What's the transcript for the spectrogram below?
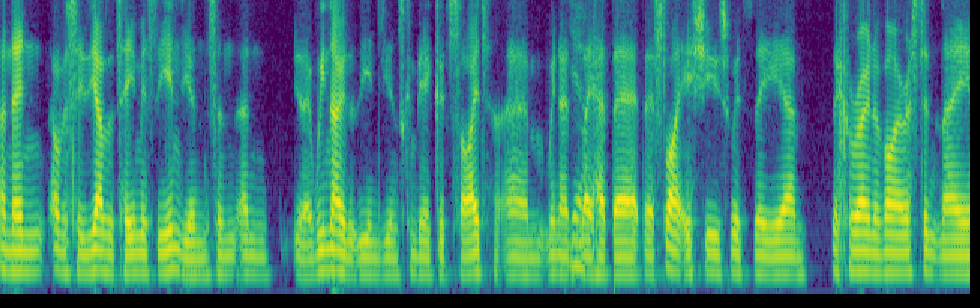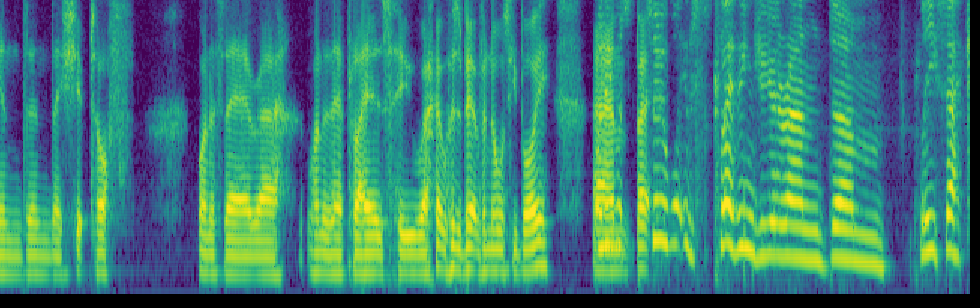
and then obviously the other team is the Indians, and, and you know we know that the Indians can be a good side. Um, we know that Yeah. they had their, their slight issues with the um, the coronavirus, didn't they? And and they shipped off one of their uh, one of their players who uh, was a bit of a naughty boy. Well, it Um, was but two. It was Clevinger and um, Plesac.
